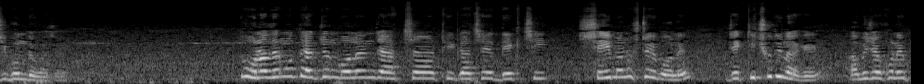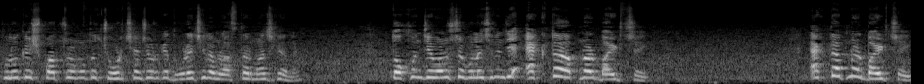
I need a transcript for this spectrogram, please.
জীবন দেওয়া যায়। তো ওনাদের মধ্যে একজন বলেন যে আচ্ছা ঠিক আছে, দেখছি। সেই মানুষটাই বলেন যে, কিছুদিন আগে আমি যখন এই পুলকেশ পাত্রর মতো চোর ছেঁচড়কে ধরেছিলাম রাস্তার মাঝখানে, তখন যে মানুষটা বলেছিলেন যে, একটা আপনার বাইট চাই। একটা আপনার বাইট চাই।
